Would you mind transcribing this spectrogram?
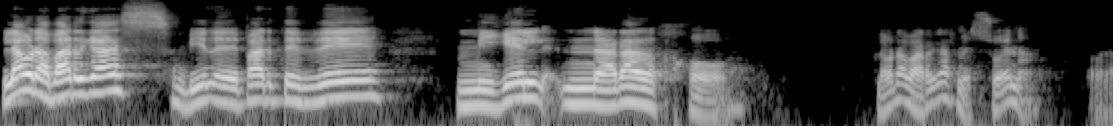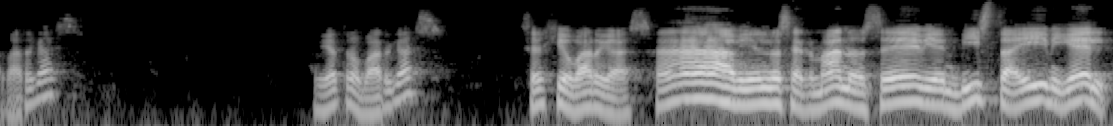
Laura Vargas viene de parte de Miguel Naranjo. Laura Vargas me suena. ¿Laura Vargas? ¿Había otro Vargas? Sergio Vargas. Ah, bien los hermanos, eh. Bien visto ahí, Miguel.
